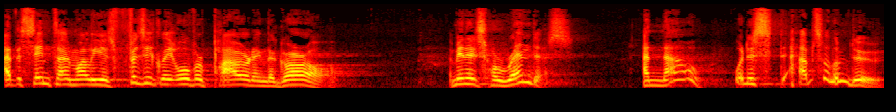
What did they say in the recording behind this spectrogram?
At the same time, while he is physically overpowering the girl. I mean, it's horrendous. And now, what does Absalom do?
